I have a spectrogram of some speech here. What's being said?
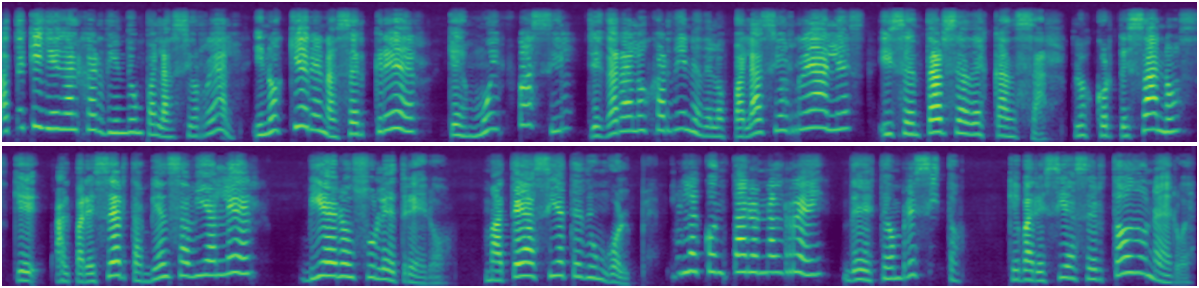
Hasta que llega al jardín de un palacio real y nos quieren hacer creer que es muy fácil llegar a los jardines de los palacios reales y sentarse a descansar. Los cortesanos, que al parecer también sabían leer, vieron su letrero. Maté a siete de un golpe. Y le contaron al rey de este hombrecito, que parecía ser todo un héroe.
